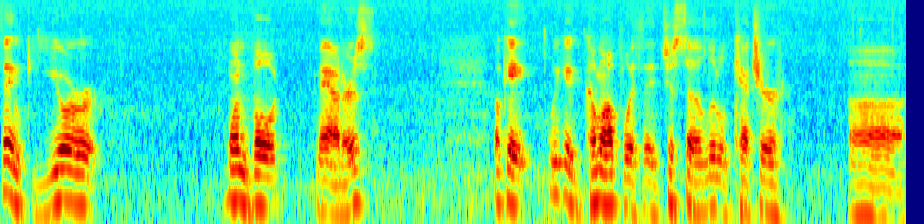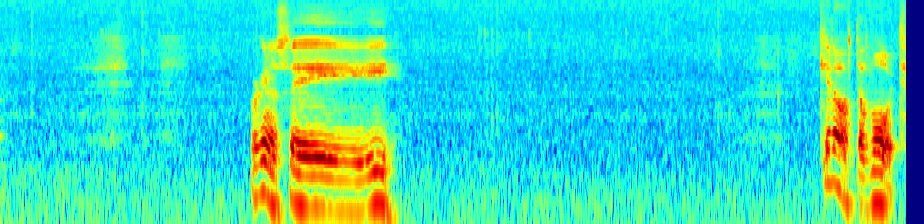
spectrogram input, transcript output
think your one vote matters, okay, we could come up with a, just a little catcher. Uh, we're going to say get out the vote.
